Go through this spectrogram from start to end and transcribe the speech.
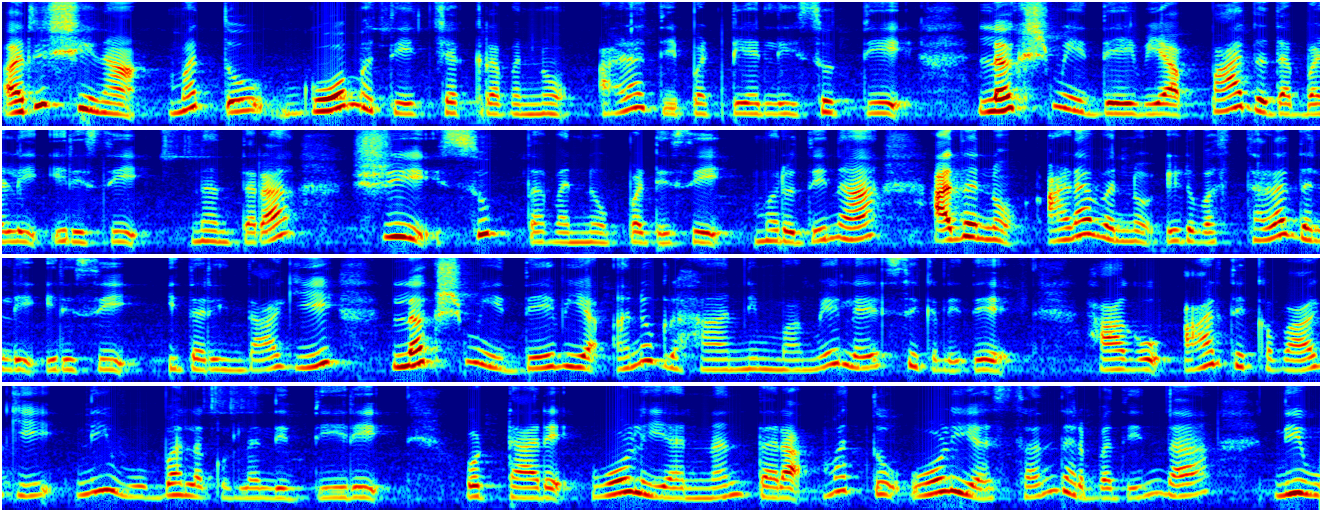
ಅರಿಶಿನ ಮತ್ತು ಗೋಮತಿ ಚಕ್ರವನ್ನು ಹಳದಿ ಪಟ್ಟಿಯಲ್ಲಿ ಸುತ್ತಿ ಲಕ್ಷ್ಮೀ ದೇವಿಯ ಪಾದದ ಬಳಿ ಇರಿಸಿ, ನಂತರ ಶ್ರೀ ಸೂಕ್ತವನ್ನು ಪಠಿಸಿ, ಮರುದಿನ ಅದನ್ನು ಹಣವನ್ನು ಇಡುವ ಸ್ಥಳದಲ್ಲಿ ಇರಿಸಿ, ಇದರಿಂದಾಗಿ ಲಕ್ಷ್ಮೀ ದೇವಿಯ ಅನುಗ್ರಹ ನಿಮ್ಮ ಮೇಲೆ ಸಿಗಲಿದೆ. ಹಾಗೂ ಆರ್ಥಿಕವಾಗಿ ನೀವು ಬಲಗೊಳ್ಳಲಿದ್ದೀರಿ ಒಟ್ಟಾರೆ ಹೋಳಿಯ ನಂತರ ಮತ್ತು ಹೋಳಿಯ ಸಂದರ್ಭದಿಂದ ನೀವು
